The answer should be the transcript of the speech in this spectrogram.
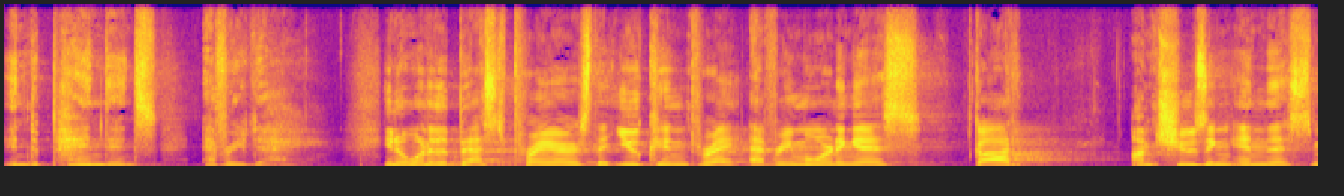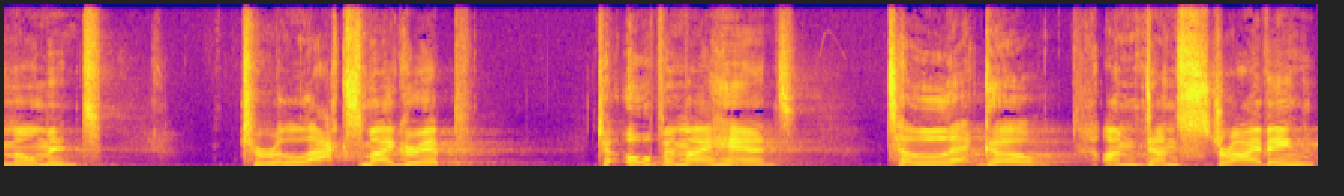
in dependence every day. You know, one of the best prayers that you can pray every morning is God, I'm choosing in this moment to relax my grip, to open my hands, to let go. I'm done striving.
